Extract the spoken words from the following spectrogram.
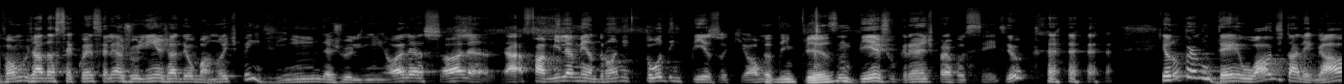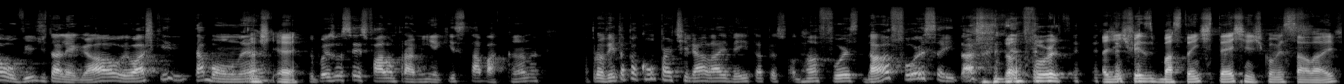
vamos já dar sequência ali. A Julinha já deu boa noite. Bem-vinda, Julinha. Olha só, olha, a família Mendrone toda em peso aqui, ó. Toda em peso. Um beijo grande para vocês, viu? Eu não perguntei, o áudio tá legal, o vídeo tá legal, eu acho que tá bom, né? Acho que é. Depois vocês falam para mim aqui se tá bacana. Aproveita para compartilhar a live aí, tá, pessoal? Dá uma força, dá uma força aí, tá? Dá uma força. A gente fez bastante teste antes de começar a live.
